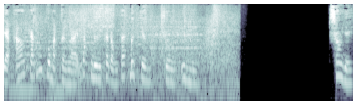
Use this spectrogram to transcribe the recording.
Giặt áo trắng của mạch thần lại lắc lư theo động tác bước chân, rồi im lìm. Sao vậy?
